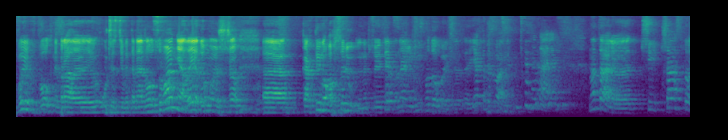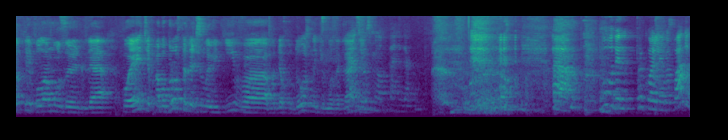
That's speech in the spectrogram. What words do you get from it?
ви вдвох не брали участі в інтернет-голосуванні, але я думаю, що е, картину абсолютно не псуєте, принаймні мені подобається. Як тебе звати? Наталя. Наталю, чи часто ти була музою для поетів або просто для чоловіків, або для художників, Я музикантів? зрозуміла питання, дякую. Е, Був один прикольний випадок.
